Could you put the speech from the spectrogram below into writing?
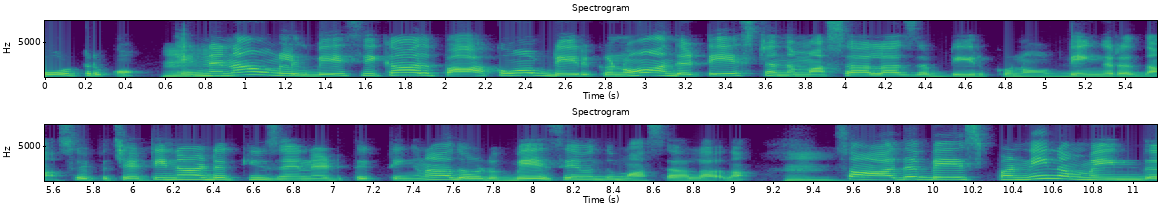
போட்டிருக்கோம். என்னன்னா உங்களுக்கு பேசிக்கா அது பார்க்கவும் அப்படி இருக்கணும். அந்த டேஸ்ட் அந்த மசாலாஸ் அப்படி இருக்கணும் அப்படிங்கிறது தான். ஸோ இப்போ செட்டிநாடு கியூசைன் எடுத்துக்கிட்டிங்கன்னா அதோட பேஸே வந்து மசாலா தான். ஸோ அதை பேஸ் பண்ணி நம்ம இந்த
